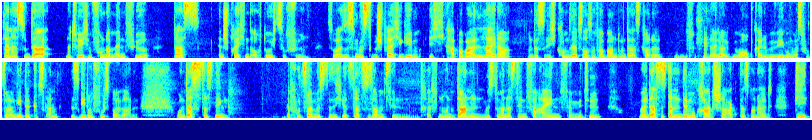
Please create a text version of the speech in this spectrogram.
dann hast du da natürlich ein Fundament für, das entsprechend auch durchzuführen. So, also es müsste Gespräche geben. Ich habe aber leider, und das, ich komme selbst aus dem Verband und da ist gerade leider überhaupt keine Bewegung, was Futsal angeht. Da gibt's, es geht um Fußball gerade. Und das ist das Ding der Futsal müsste sich jetzt da zusammenfinden und treffen und dann müsste man das den Vereinen vermitteln, weil das ist dann ein demokratischer Akt, dass man halt die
